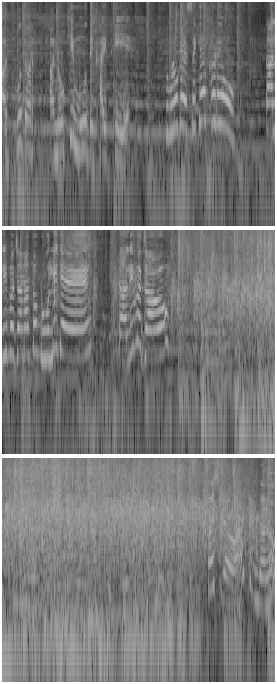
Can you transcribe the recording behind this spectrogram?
अद्भुत और अनोखी मुँह दिखाई थी ये। तुम लोग ऐसे क्या खड़े हो? ताली बजाना तो भूल ही गए। ताली बजाओ। खुश रहो हाँ, तुम दोनों।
